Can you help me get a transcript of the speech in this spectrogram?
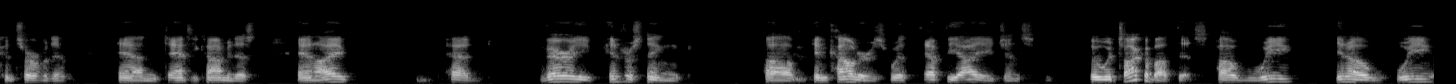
conservative and anti-communist. And I had very interesting um, encounters with FBI agents who would talk about this. How we, you know, we,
